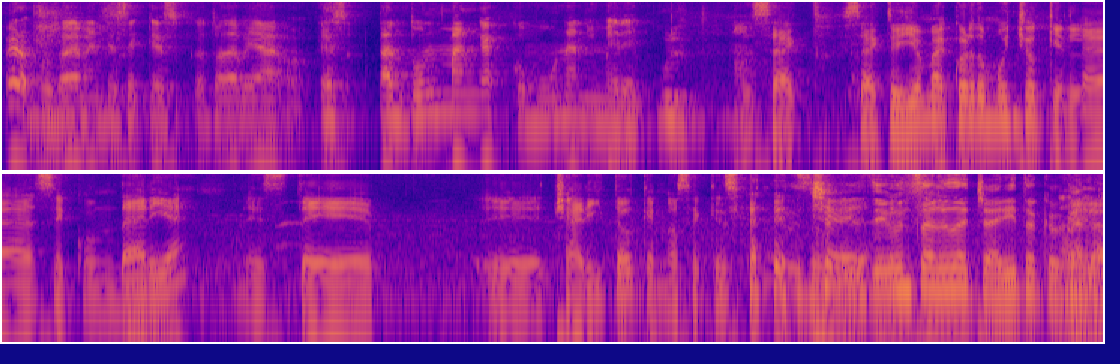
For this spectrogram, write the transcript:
Pero pues obviamente sé que es todavía es tanto un manga como un anime de culto, ¿no? Exacto, exacto. Y yo me acuerdo mucho que la secundaria, este eh, Charito, que no sé qué sea Che, sí, un saludo a Charito que No, ojalá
